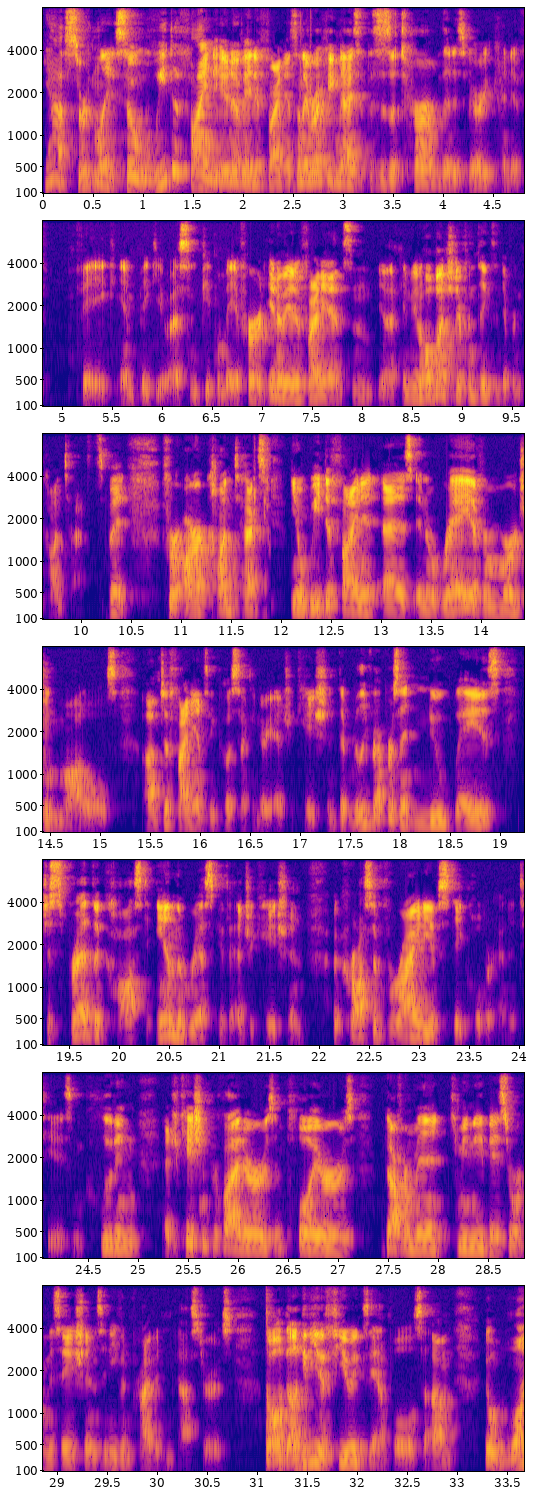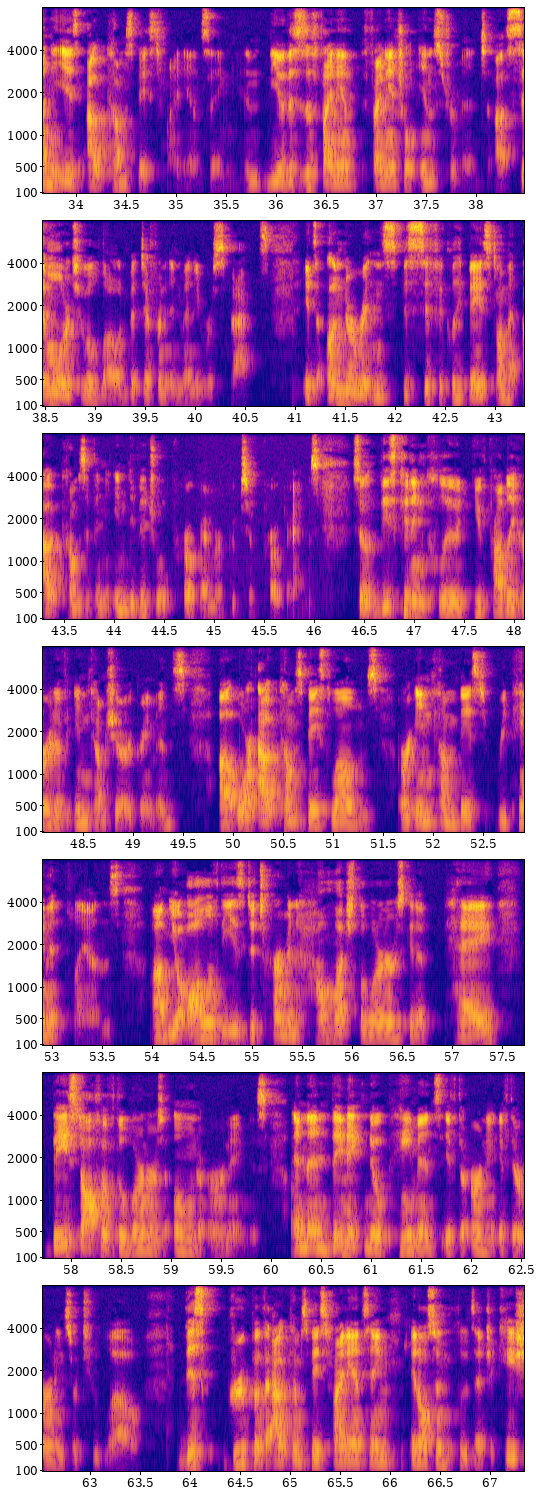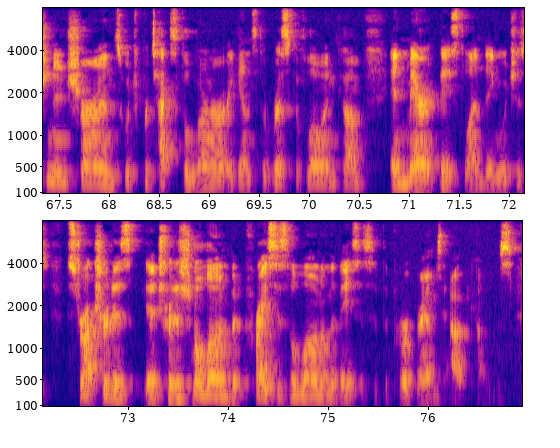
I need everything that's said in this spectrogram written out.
Yeah, certainly. So we define innovative finance, and I recognize that this is a term that is very kind of vague, ambiguous, and people may have heard innovative finance, and you know, that can mean a whole bunch of different things in different contexts. But for our context, you know, we define it as an array of emerging models um, to financing post-secondary education that really represent new ways to spread the cost and the risk of education across a variety of stakeholder entities, including education providers, employers, government, community-based organizations, and even private investors. So I'll, I'll give you a few examples. Um, you know, one is outcomes-based financing, and you know this is a finan- financial instrument uh, similar to a loan, but different in many respects. It's underwritten specifically based on the outcomes of an individual program or groups of programs. So these could include you've probably heard of income share agreements, uh, or outcomes-based loans, or income-based repayment plans. Um, you know, all of these determine how much the learner is going to pay based off of the learner's own earnings and then they make no payments if the earning if their earnings are too low. This group of outcomes based financing, it also includes education insurance, which protects the learner against the risk of low income, and merit based lending, which is structured as a traditional loan but prices the loan on the basis of the program's outcomes.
